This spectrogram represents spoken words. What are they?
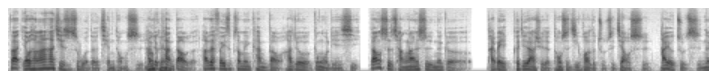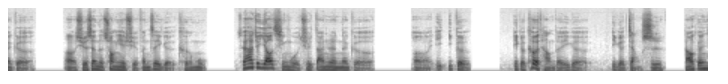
那姚长安他其实是我的前同事，他就看到了他在 Facebook 上面看到，他就跟我联系。当时长安是那个台北科技大学的通识计划的主持教师，他有主持那个呃学生的创业学分这个科目，所以他就邀请我去担任那个呃一一个一个课堂的一个一个讲师。然后跟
